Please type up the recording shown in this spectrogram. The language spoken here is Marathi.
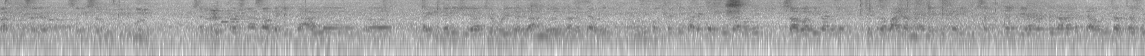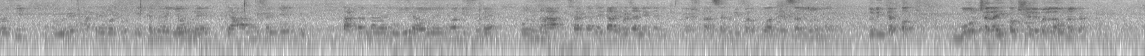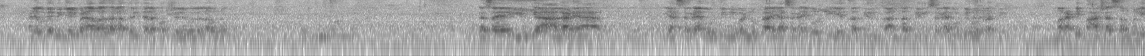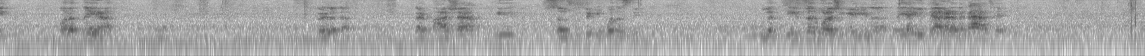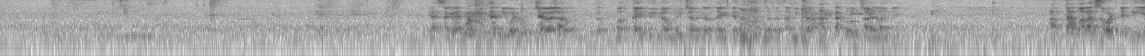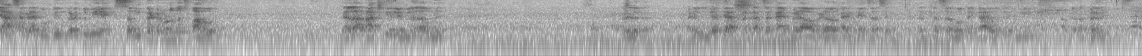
बाकीच्या सगळ्या सविस्तर गोष्टी मी बोलू सर एक प्रश्न असा होता की काल काही ठिकाणी जी आरची होळी झाली आंदोलन झालं त्यावेळी दोन्ही पक्षाचे कार्यकर्ते त्यामध्ये सहभागी झालेलं चित्र पाहायला मिळालं. की त्या हिंदू सक्तीचा जी आर रद्द झाला तर त्यावरून चर्चा सुरू आहे की दोन्ही ठाकरे बंधू एकत्र येऊ नये त्या अनुषंगे ताकद नव्याने उभी राहू नये किंवा दिसू नये म्हणून हा सरकारने तातडीचा निर्णय घेतला. प्रश्न असा मी परत तुम्हाला सांगतो तुम्ही त्या पक्ष मोर्चालाही पक्षीय लेबल लावू नका. आणि उद्या विजयी मेळावा झाला तरी त्याला पक्षीय लेवलला लावू नका. कसं आहे युत्या आघाड्या या सगळ्या गोष्टी निवडणुका या सगळ्या गोष्टी येत जातील जात जातील सगळ्या गोष्टी होत राहतील. मराठी भाषा संपली परत नाही येणार. कळलं का? कारण भाषा ही संस्कृती टिकवत असते. उद्या तीच जर मुळाशी गेली ना तर या युती आघाड्यांना काय अर्थ आहे? या सगळ्या गोष्टी ज्या निवडणुकीच्या वेळेला बघता येतील का विचार करता येईल त्या गोष्टींचा त्याचा विचार आता करून चालणार नाही. आता मला असं वाटतं की या सगळ्या गोष्टींकडे तुम्ही एक संकट म्हणूनच पाहावं. त्याला राजकीय लेबल लावू नये. कळलं का? आणि उद्या त्या प्रकारचा काय मेळावा बिळावा काय घ्यायचा असेल तर कसं होतंय काय होतंय मी आपल्याला कळवेन.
